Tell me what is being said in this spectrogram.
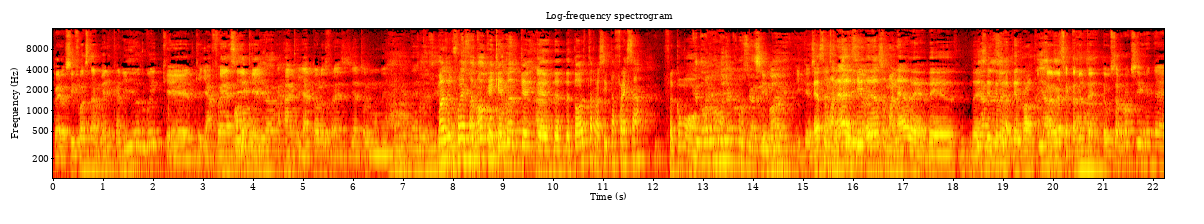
Pero sí fue hasta American Idiot, güey, que, que ya fue así de que, Oh, ya. ajá, que ya todos los fresas, ya todo el mundo. Ah, "Ay, pues. Más bien fue eso, ¿no? Que, que, más- que, que de, de toda esta racita fresa fue como... Que todo el mundo ya conocía Simón, y que Era su "Ah, manera de decir, chido". era su manera de, de, de Y decir que le batía el rock. y Ajá, antes- güey, exactamente. ajá. ¿Te gusta el rock? Sí, Green Day.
